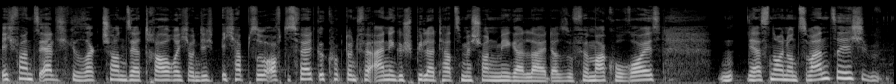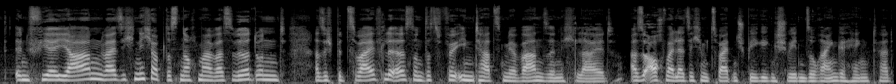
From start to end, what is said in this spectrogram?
ich fand's ehrlich gesagt schon sehr traurig und ich, ich habe so auf das Feld geguckt und für einige Spieler tat's mir schon mega leid. Also für Marco Reus, er ist 29, in vier Jahren weiß ich nicht, ob das nochmal was wird und also ich bezweifle es und das für ihn tat's mir wahnsinnig leid. Also auch weil er sich im zweiten Spiel gegen Schweden so reingehängt hat.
